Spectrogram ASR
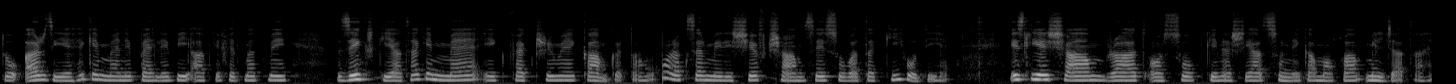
تو عرض یہ ہے کہ میں نے پہلے بھی آپ کی خدمت میں ذکر کیا تھا کہ میں ایک فیکٹری میں کام کرتا ہوں اور اکثر میری شفٹ شام سے صبح تک کی ہوتی ہے۔ اس لیے شام، رات اور صبح کی نشریات سننے کا موقع مل جاتا ہے۔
